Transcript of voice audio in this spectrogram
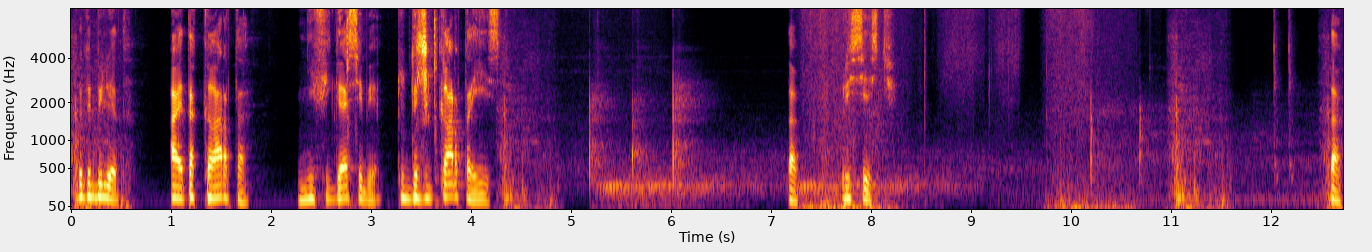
Какой-то билет. А, это карта. Нифига себе. Тут даже карта есть. Так, присесть. Так,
